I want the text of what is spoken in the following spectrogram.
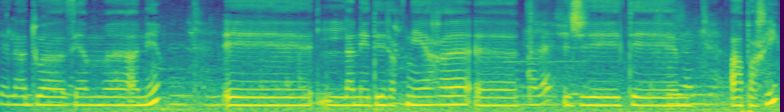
C'est la deuxième année. Et l'année dernière euh, j'étais à Paris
